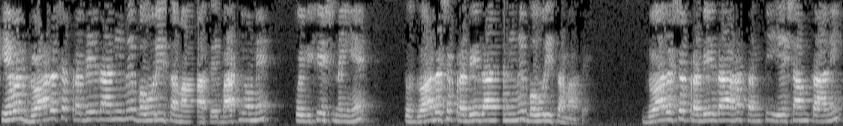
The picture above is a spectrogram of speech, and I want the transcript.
केवल द्वादश प्रभेदानी में बहुरी समास है। बाकियों में कोई विशेष नहीं है। तो द्वादश प्रभेदानी में बहुरी समास है। द्वादश प्रभेदा संति येषाम तानी,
